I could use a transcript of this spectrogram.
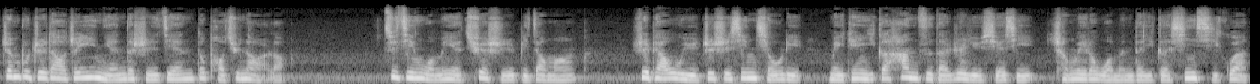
真不知道这一年的时间都跑去哪儿了。最近我们也确实比较忙，《日飘物语》知识星球里每天一个汉字的日语学习成为了我们的一个新习惯。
